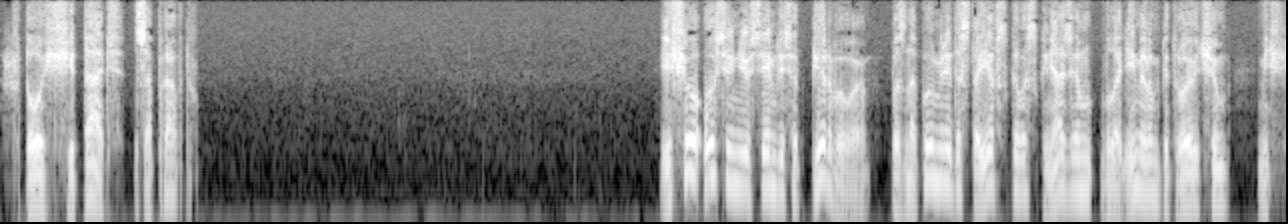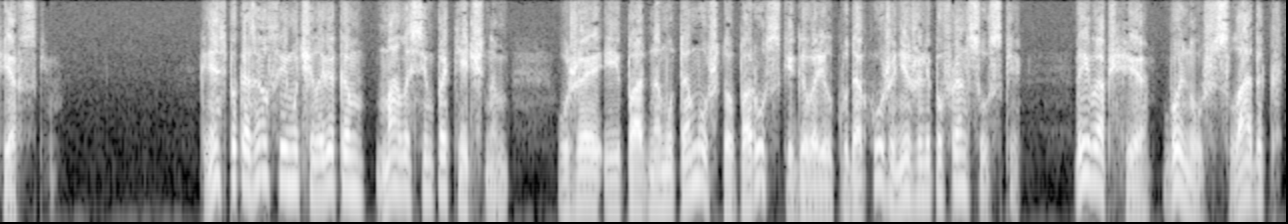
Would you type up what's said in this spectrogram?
что считать за правду. Еще осенью 71-го познакомили Достоевского с князем Владимиром Петровичем Мещерским. Князь показался ему человеком малосимпатичным, уже и по одному тому, что по-русски говорил куда хуже, нежели по-французски. Да и вообще, больно уж сладок,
